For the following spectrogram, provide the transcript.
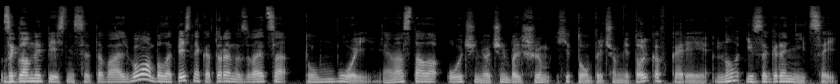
Заглавной песней с этого альбома была песня, которая называется «Томбой», и она стала очень-очень большим хитом, причем не только в Корее, но и за границей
